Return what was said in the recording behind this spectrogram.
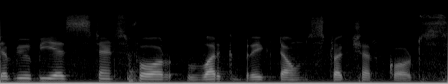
WBS stands for work breakdown structure codes.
